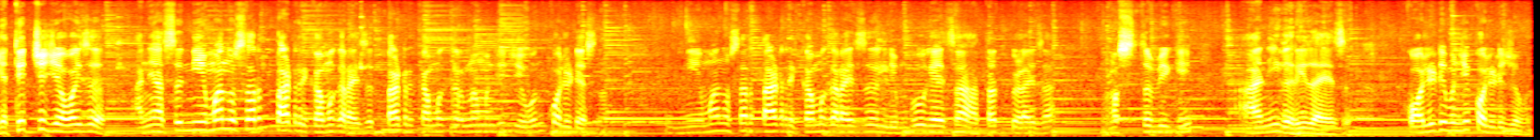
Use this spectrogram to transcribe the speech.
यथेच्छ जेवायचं. आणि असं नियमानुसार ताट रिकामं करायचं. ताट रिकामं करणं म्हणजे जेवण क्वालिटी असणं नियमानुसार ताट रिकामं करायचं लिंबू घ्यायचा हातात पिळायचा मस्तपैकी आणि घरी जायचं. क्वालिटी म्हणजे क्वालिटी जेवण.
